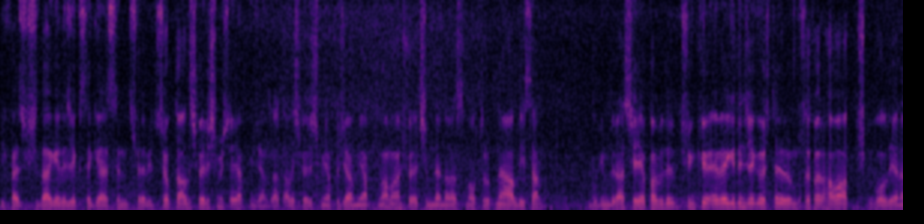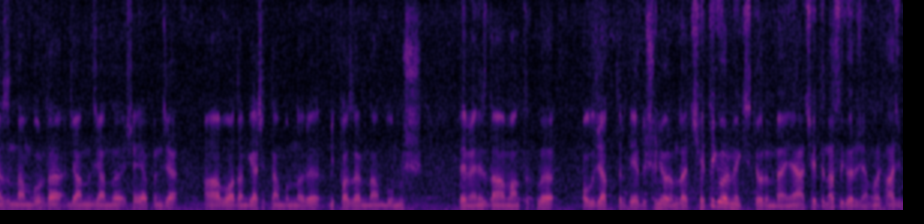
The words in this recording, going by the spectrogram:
Birkaç kişi daha gelecekse gelsin. Şöyle bir çok da alışverişimi şey yapmayacağım zaten. Alışverişimi yapacağım yaptım ama şöyle çimlerin arasında oturup ne aldıysam bugün biraz şey yapabilirim. Çünkü eve gidince gösteriyorum. Bu sefer hava 60 gibi oluyor. En azından burada canlı canlı şey yapınca Aa bu adam gerçekten bunları bit pazarından bulmuş demeniz daha mantıklı olacaktır diye düşünüyorum da chat'i görmek istiyorum ben ya. Chat'i nasıl göreceğim hacım?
